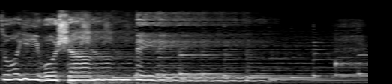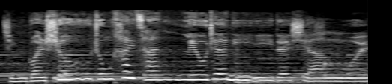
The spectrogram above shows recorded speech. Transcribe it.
所以我伤悲。尽管手中还残留着你的香味。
